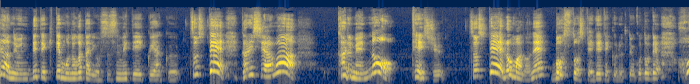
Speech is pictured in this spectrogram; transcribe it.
イラーのように出てきて物語を進めていく役。そして、ガルシアは、カルメンの亭主そしてロマのね、ボスとして出てくるということで、本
